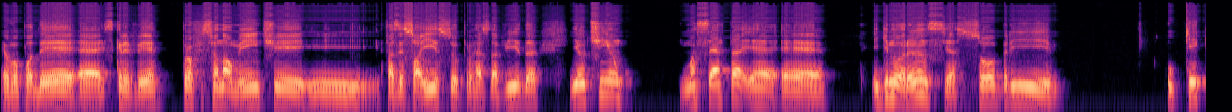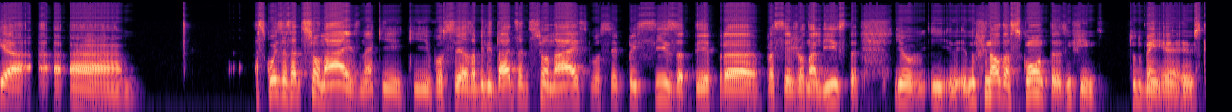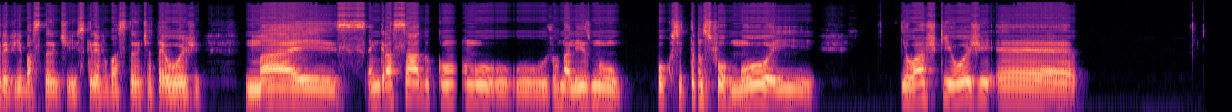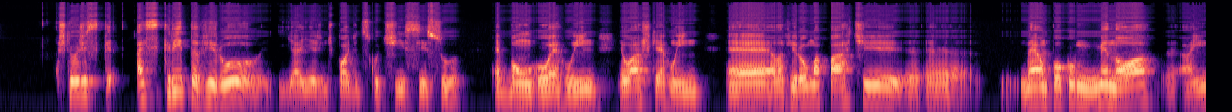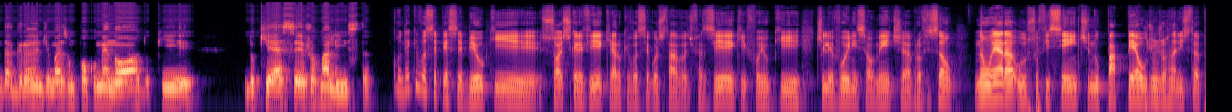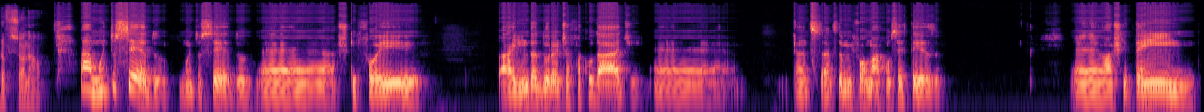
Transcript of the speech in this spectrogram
eu vou poder é, escrever profissionalmente e fazer só isso para o resto da vida. E eu tinha um, uma certa é, é, ignorância sobre o que, que a, a, a, as coisas adicionais, né, que, que você, as habilidades adicionais que você precisa ter para ser jornalista. E, eu, e no final das contas, enfim, tudo bem, é, eu escrevi bastante, escrevo bastante até hoje, mas é engraçado como o, o jornalismo um pouco se transformou e eu acho que hoje é, acho que hoje a escrita virou, e aí a gente pode discutir se isso é bom ou é ruim, eu acho que é ruim. É, ela virou uma parte é, é né, um pouco menor, é, ainda grande, mas um pouco menor do que, do que é ser jornalista. Quando é que você percebeu que só escrever, que era o que você gostava de fazer, que foi o que te levou inicialmente à profissão, não era o suficiente no papel de um jornalista profissional? Ah, muito cedo, muito cedo. É, acho que foi ainda durante a faculdade, é, antes, antes de eu me formar, com certeza. É, acho que tem,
